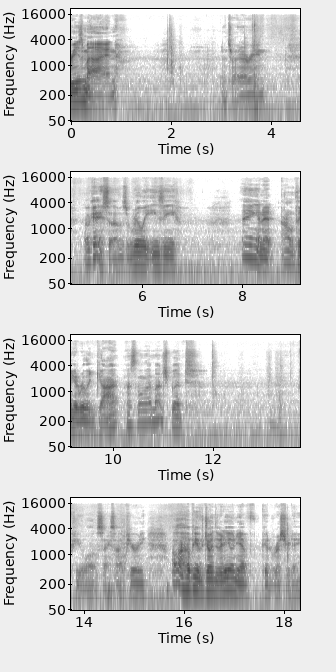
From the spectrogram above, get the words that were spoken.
Is mine. That's right, Irene. Okay, so that was a really easy thing, and it I don't think it really got us all that much, but fuel oil, sex, high purity. Well, I hope you've enjoyed the video and you have a good rest of your day.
